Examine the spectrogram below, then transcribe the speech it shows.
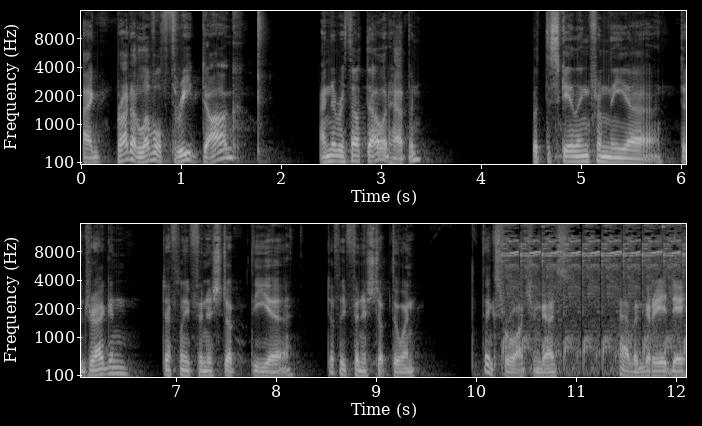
I brought a level 3 dog. I never thought that would happen. But the scaling from the uh, the dragon definitely finished up the uh, definitely finished up the win. Thanks for watching guys. Have a great day.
